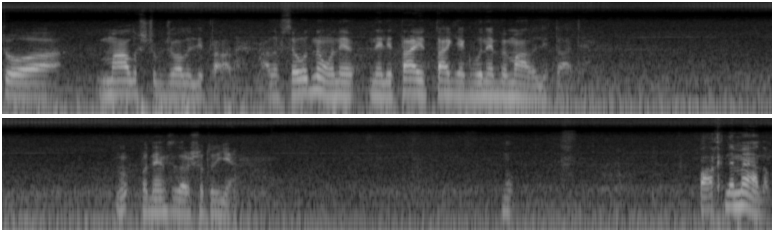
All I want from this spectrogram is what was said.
то мало що бджоли літали. Але все одно вони не літають так, як вони би мали літати. Ну, подивимося зараз, що тут є. Ну, пахне медом.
